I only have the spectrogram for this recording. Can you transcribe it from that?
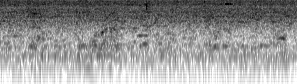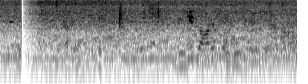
5만원. 등기도 하니까, 등기.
